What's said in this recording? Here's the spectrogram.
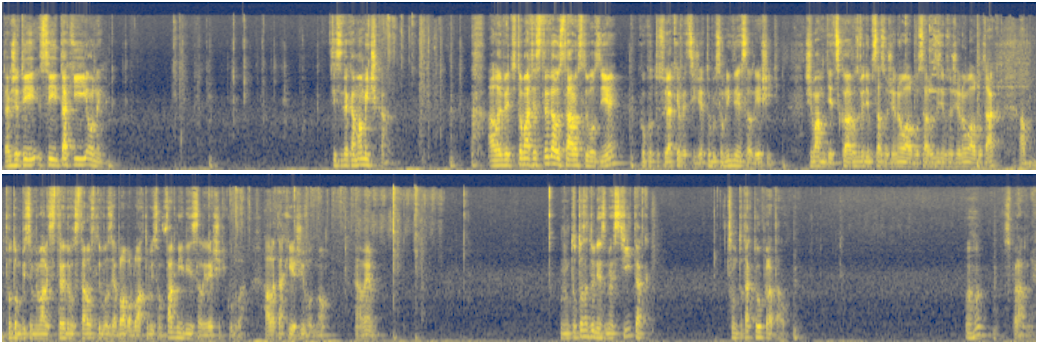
Takže ty si taký, ony. Ty si taká mamička. Ale veď to máte stredovú starostlivosť, nie? Koľko to sú jaké veci, že? To by som nikdy nechcel riešiť. Že mám decko a rozvedem sa so ženou, alebo sa rozvedem so ženou, alebo tak. A potom by sme mali stredovú starostlivosť a bla. To by som fakt nikdy nechcel riešiť, kurva. Ale taký je život, no. Ja viem. No, toto sa tu nezmestí, tak som to takto upratal. Aha, správne.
